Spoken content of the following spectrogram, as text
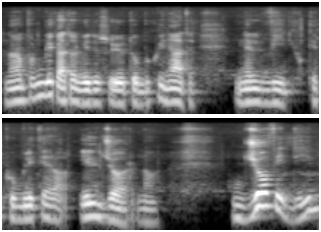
Non ho pubblicato il video su YouTube, quindi andate nel video che pubblicherò il giorno giovedì.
